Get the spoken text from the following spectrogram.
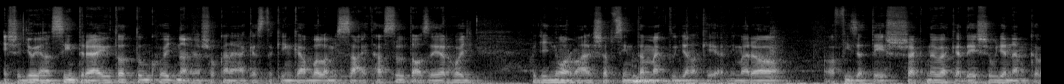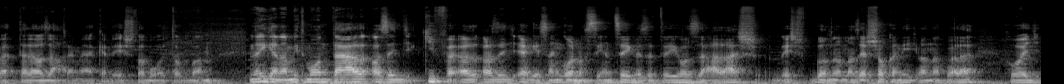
És egy olyan szintre eljutottunk, hogy nagyon sokan elkezdtek inkább valami side hustle azért, hogy, hogy egy normálisabb szinten meg tudjanak élni, mert a, a fizetések növekedése ugye nem követte le az áremelkedést a boltokban. Na igen, amit mondtál, az egy, kife- az egy egészen gonosz ilyen cégvezetői hozzáállás, és gondolom azért sokan így vannak vele, hogy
